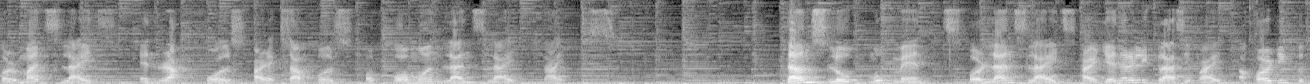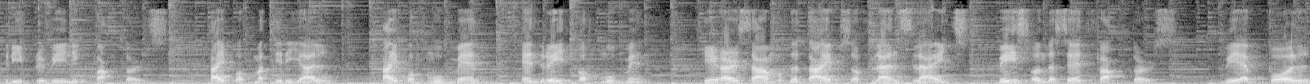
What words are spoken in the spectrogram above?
or mudslides and rock falls are examples of common landslide types. Downslope movements or landslides are generally classified according to three prevailing factors, type of material, type of movement, and rate of movement. Here are some of the types of landslides based on the said factors. We have fall,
